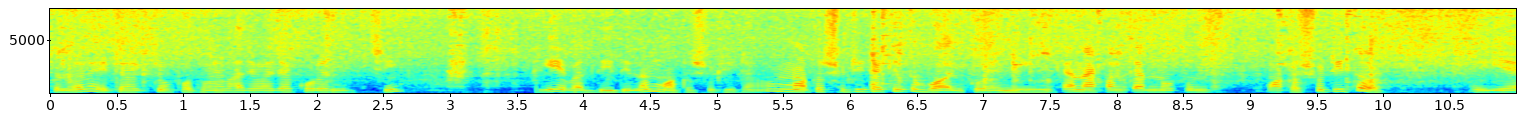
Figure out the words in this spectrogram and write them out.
সুন্দর, এটা একটু প্রথমে ভাজা ভাজা করে নিচ্ছি। দিয়ে এবার দিয়ে দিলাম মটরশুঁটিটা। মটরশুঁটিটা কিন্তু বয়েল করে নিই কারণ এখনকার নতুন মটরশুঁটি তো ইয়ে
